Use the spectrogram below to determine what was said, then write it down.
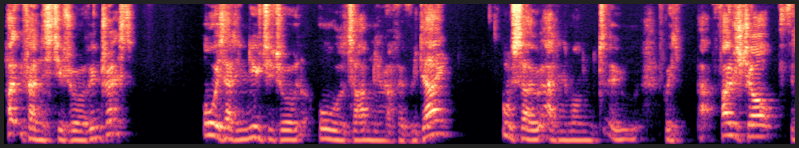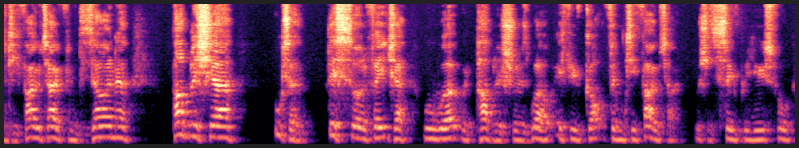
hope you found this tutorial of interest. Always adding new tutorials all the time, near enough every day. Also adding them on to with Photoshop, Affinity Photo, Affinity Designer, Publisher. Also, this sort of feature will work with Publisher as well if you've got Affinity Photo, which is super useful.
